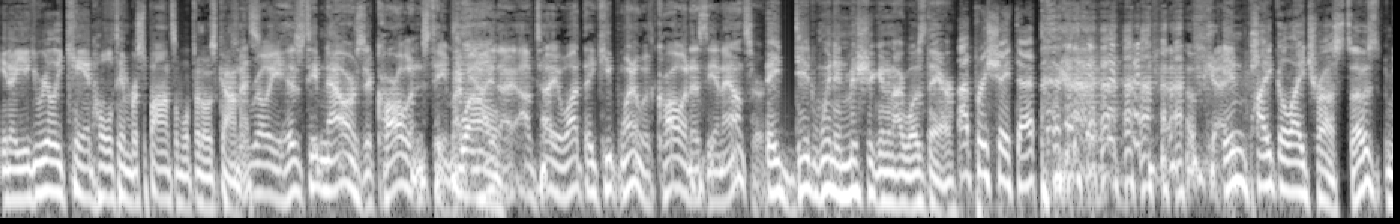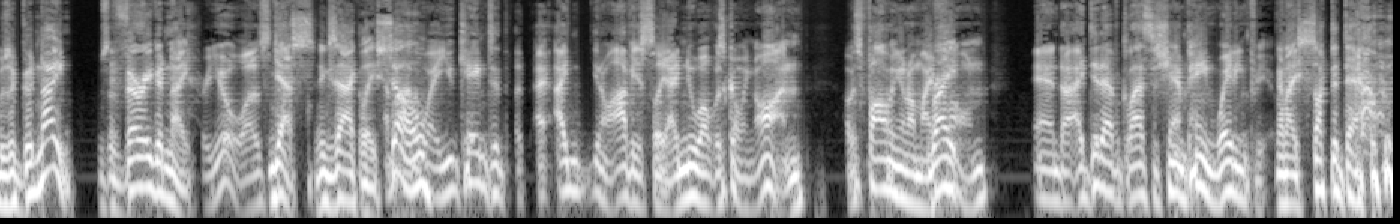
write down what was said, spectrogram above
You know, you really can't hold him responsible for those Is comments. it really his team now, or is it Carlin's team? I Wow. mean, I, I, I'll tell you what, they keep winning with Carlin as the announcer. They did win in Michigan, and I was there I appreciate that. okay, in Pikiell. I trust. So it was, it was a good night. It was a very good night. for you it was. Yes, exactly. And by the So way, you came to. I, I, you know, obviously, I knew what was going on. I was following it on my Right. phone, and uh, I did have a glass of champagne waiting for you. and I sucked it down.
